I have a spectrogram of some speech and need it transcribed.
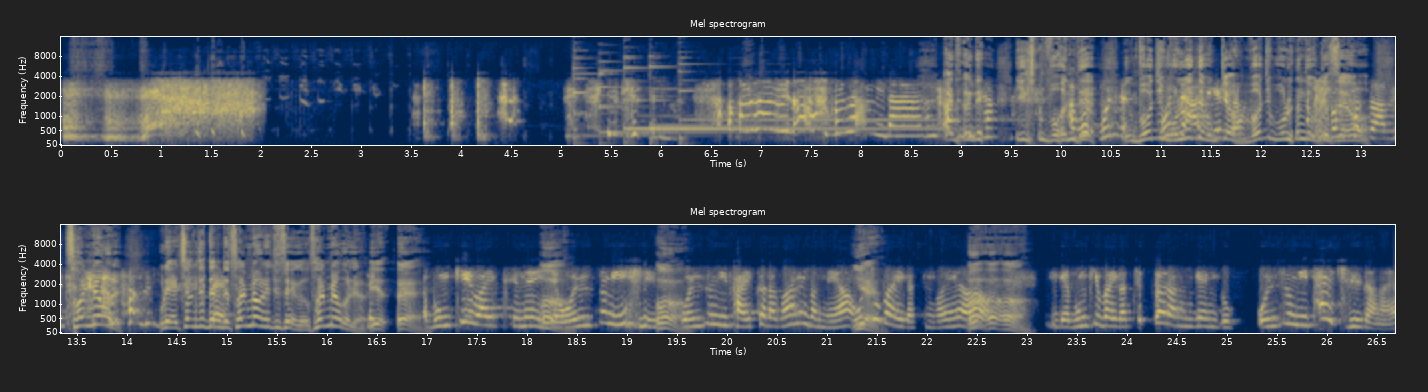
이렇게 되는 거예요. 아, 감사합니다. 감사합니다. 아니, 근데 이게 뭔데? 아, 뭐- 뭔지- 뭔지 뭔지 모르는데 웃겨. 아시겠죠? 뭔지 모르는데 웃겼어요. 감사합니다. 설명을. 우리 애청자들한테 네. 설명을 해주세요. 설명을요. 예, 예. 아, monkey bike는 이제 어. 원숭이 어. 원숭이 bike라고 하는 건데요. 예. 오토바이 같은 거예요. 어, 어, 어. 이게 monkey bike가 특별한 게 원숭이 팔 길잖아요.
